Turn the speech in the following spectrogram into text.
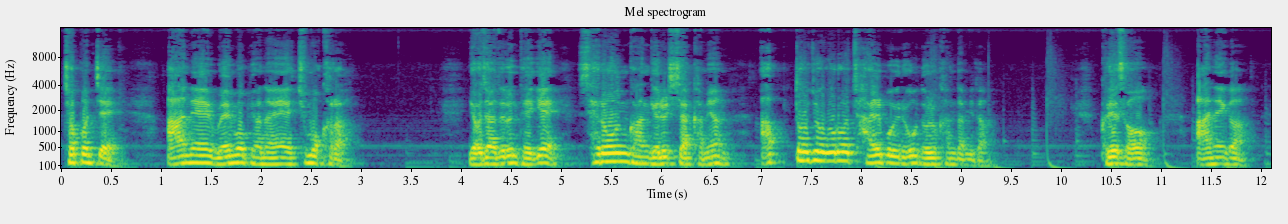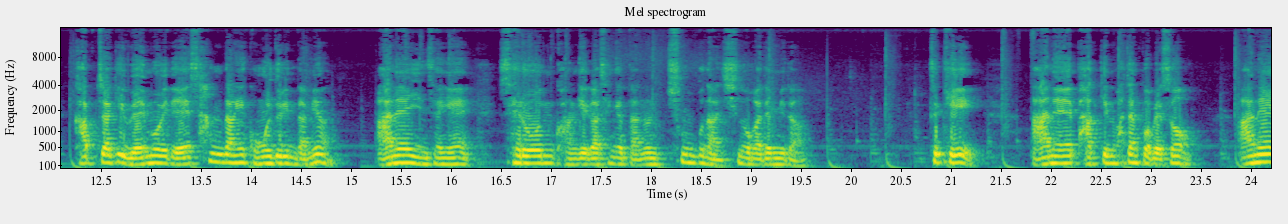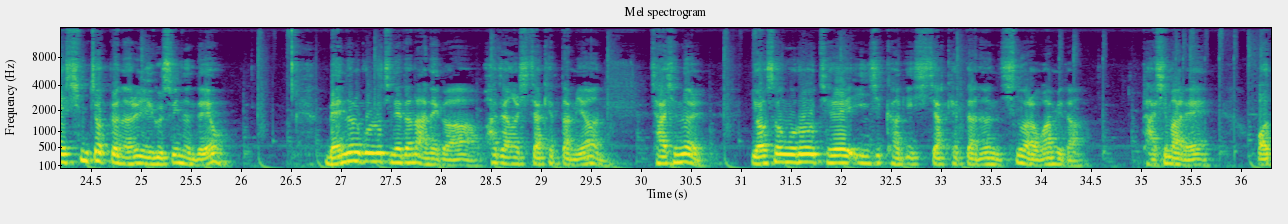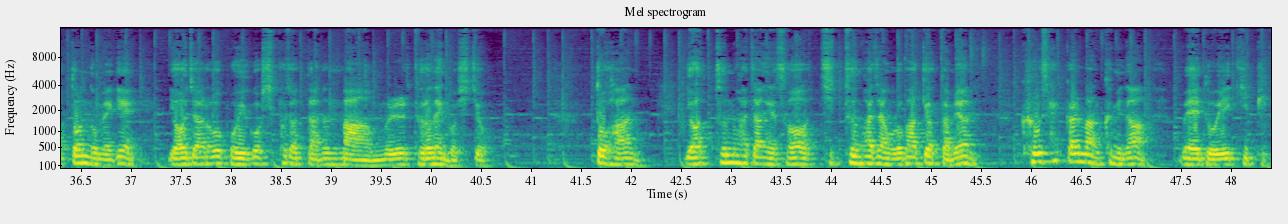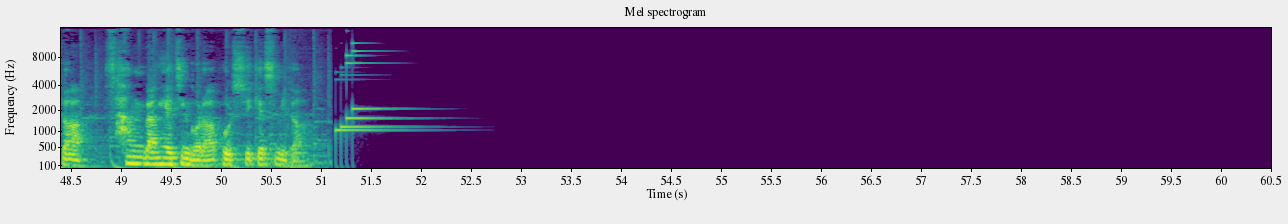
첫 번째, 아내 외모 변화에 주목하라. 여자들은 대개 새로운 관계를 시작하면 압도적으로 잘 보이려고 노력한답니다. 그래서 아내가 갑자기 외모에 대해 상당히 공을 들인다면 아내 인생에 새로운 관계가 생겼다는 충분한 신호가 됩니다. 특히 아내의 바뀐 화장법에서 아내의 심적 변화를 읽을 수 있는데요. 맨 얼굴로 지내던 아내가 화장을 시작했다면 자신을 여성으로 재인식하기 시작했다는 신호라고 합니다. 다시 말해 어떤 놈에게 여자로 보이고 싶어졌다는 마음을 드러낸 것이죠. 또한 옅은 화장에서 짙은 화장으로 바뀌었다면 그 색깔만큼이나 외도의 깊이가 상당해진 거라 볼 수 있겠습니다.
